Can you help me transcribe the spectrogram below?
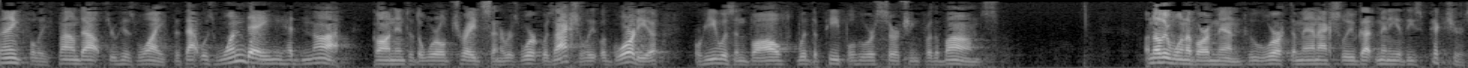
Thankfully, found out through his wife that that was one day he had not gone into the World Trade Center. His work was actually at LaGuardia, where he was involved with the people who were searching for the bombs. Another one of our men who worked, a man actually who got many of these pictures,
